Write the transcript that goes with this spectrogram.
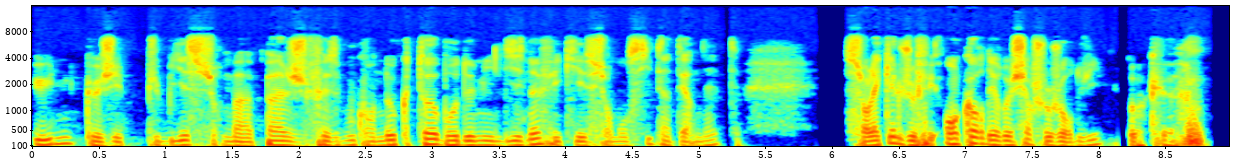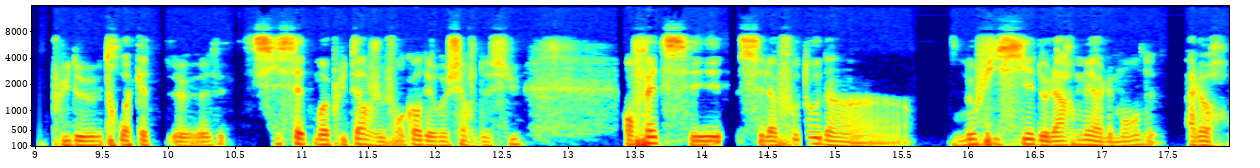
une que j'ai publiée sur ma page Facebook en octobre 2019 et qui est sur mon site internet, sur laquelle je fais encore des recherches aujourd'hui. Donc, euh, plus de 3, 4, 6, 7 mois plus tard, je fais encore des recherches dessus. En fait, c'est la photo d'un officier de l'armée allemande. Alors,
